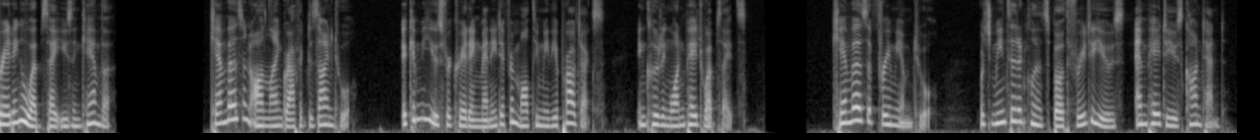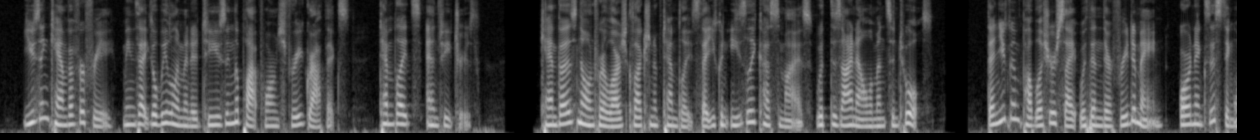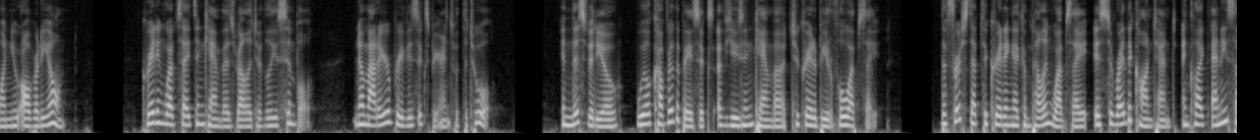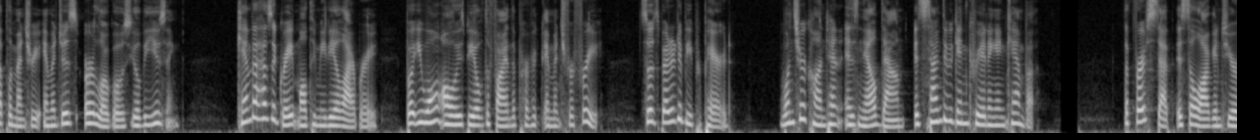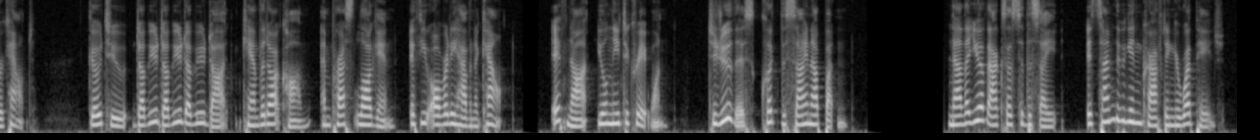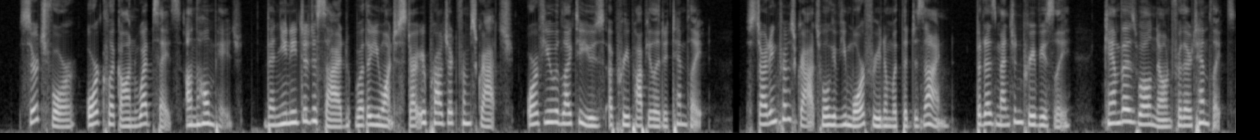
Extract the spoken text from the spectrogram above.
Creating a website using Canva. Canva is an online graphic design tool. It can be used for creating many different multimedia projects, including one-page websites. Canva is a freemium tool, which means it includes both free-to-use and pay-to-use content. Using Canva for free means that you'll be limited to using the platform's free graphics, templates, and features. Canva is known for a large collection of templates that you can easily customize with design elements and tools. Then you can publish your site within their free domain or an existing one you already own. Creating websites in Canva is relatively simple, no matter your previous experience with the tool. In this video, we'll cover the basics of using Canva to create a beautiful website. The first step to creating a compelling website is to write the content and collect any supplementary images or logos you'll be using. Canva has a great multimedia library, but you won't always be able to find the perfect image for free, so it's better to be prepared. Once your content is nailed down, it's time to begin creating in Canva. The first step is to log into your account. Go to www.canva.com and press Login if you already have an account. If not, you'll need to create one. To do this, click the Sign Up button. Now that you have access to the site, it's time to begin crafting your web page. Search for or click on Websites on the homepage. Then you need to decide whether you want to start your project from scratch or if you would like to use a pre-populated template. Starting from scratch will give you more freedom with the design, but as mentioned previously, Canva is well known for their templates.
